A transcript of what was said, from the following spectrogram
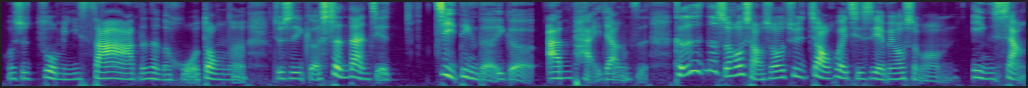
或是做弥撒啊等等的活动呢，就是一个圣诞节既定的一个安排这样子。可是那时候小时候去教会，其实也没有什么印象。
